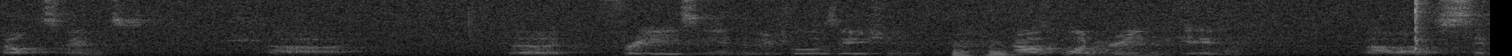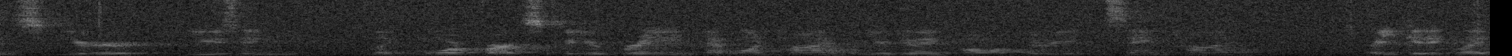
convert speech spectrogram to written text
felt sense, uh, the phrase and the visualization. Mm-hmm. And I was wondering if uh, since you're using like more parts of your brain at one time when you're doing all three at the same time? Are you getting like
